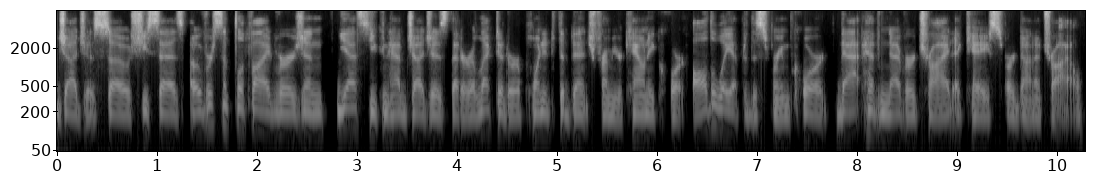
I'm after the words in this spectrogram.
judges. So she says, oversimplified version yes, you can have judges that are elected or appointed to the bench from your county court all the way up to the Supreme Court that have never tried a case or done a trial.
